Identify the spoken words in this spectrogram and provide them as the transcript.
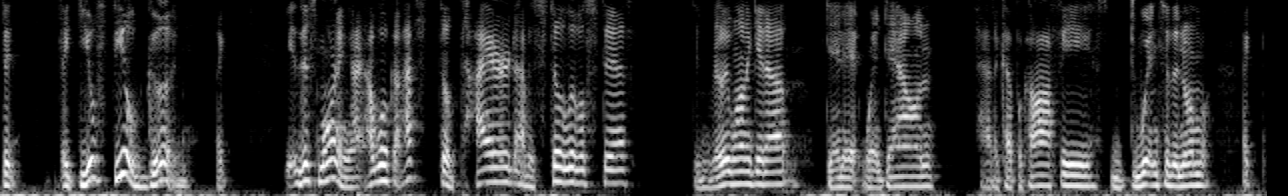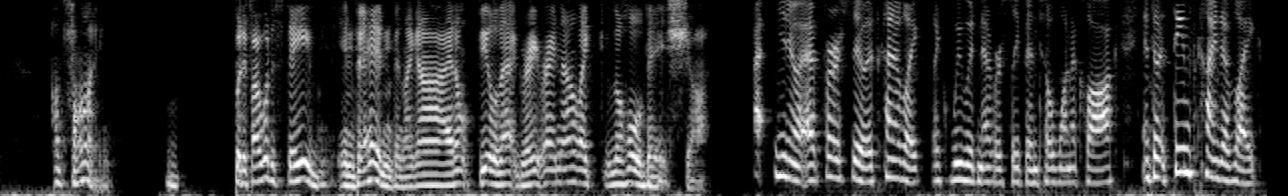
that like you'll feel good. Like this morning, I, I woke up, I was still tired. I was still a little stiff. Didn't really want to get up. Did it, went down, had a cup of coffee, went into the normal, like, I'm fine. But if I would have stayed in bed and been like, ah, I don't feel that great right now, like the whole day is shot. I, you know, at first too, it's kind of like like we would never sleep until one o'clock, and so it seems kind of like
